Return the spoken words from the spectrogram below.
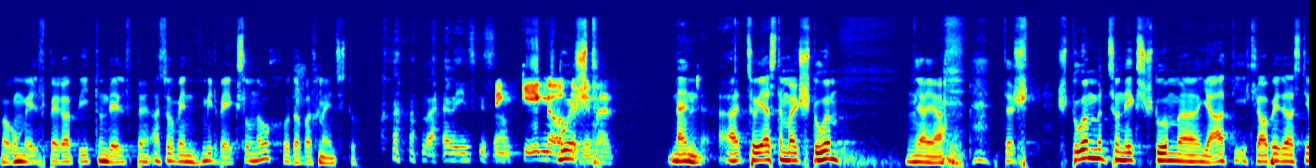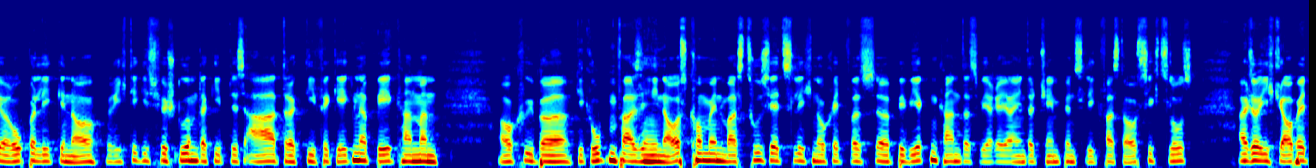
Warum elf bei Rapid und elf bei, also wenn mit Wechsel noch, oder was meinst du? Nein, insgesamt. Den Gegner Wurscht. gemeint. Nein, äh, zuerst einmal Sturm. Ja, ja. Der Sturm, zunächst Sturm, äh, ja, die, ich glaube, dass die Europa League genau richtig ist für Sturm. Da gibt es A, attraktive Gegner, B, kann man auch über die Gruppenphase hinauskommen, was zusätzlich noch etwas äh, bewirken kann. Das wäre ja in der Champions League fast aussichtslos. Also ich glaube,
